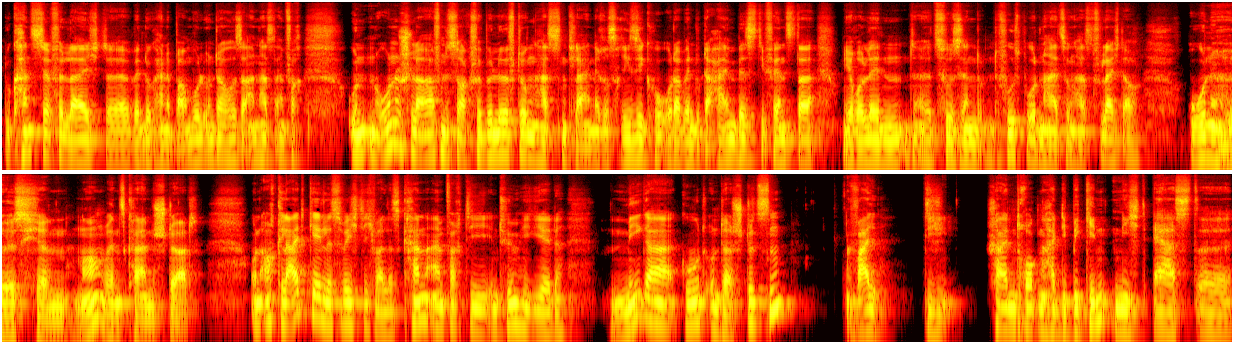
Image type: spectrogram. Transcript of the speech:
du kannst ja vielleicht, äh, wenn du keine Baumwollunterhose anhast, einfach unten ohne schlafen. Das sorgt für Belüftung, hast ein kleineres Risiko. Oder wenn du daheim bist, die Fenster und die Rollläden äh, zu sind und eine Fußbodenheizung hast, vielleicht auch ohne Höschen, ne, wenn es keinen stört. Und auch Gleitgel ist wichtig, weil es kann einfach die Intimhygiene mega gut unterstützen, weil die Scheidentrockenheit, die beginnt nicht erst äh,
